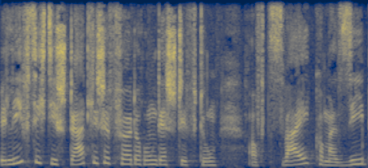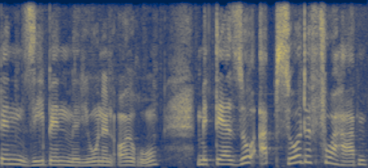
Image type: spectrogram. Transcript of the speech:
belief sich die staatliche Förderung der Stiftung auf 2,77 Millionen Euro, mit der so absurde Vorhaben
